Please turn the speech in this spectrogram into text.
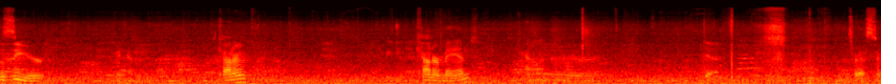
Vizier. We have Counter. creature. Countermand. Counter. Death. Interesting.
